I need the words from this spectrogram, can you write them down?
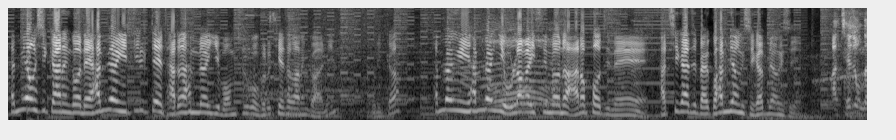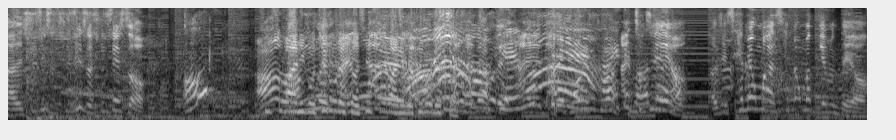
한 명씩 가는 거네. 한 명이 뛸 때 다른 한 명이 멈추고 그렇게 해서 가는 거 아님? 그러니까 한 명이 한 명이 올라가 있으면은 안 엎어지네. 같이 가지 말고 한 명씩 한 명씩. 아 재정 나는 실수했어 실수했어 실수했어 실수가 아니고 트롤했어. 실수가 아니고 트롤했어. 아, 개못해. 가이드 아 맞아요. 아직 세 명만 세 명만 깨면 돼요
